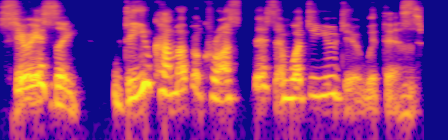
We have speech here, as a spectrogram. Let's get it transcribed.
seriously, do you come up across this and what do you do with this?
